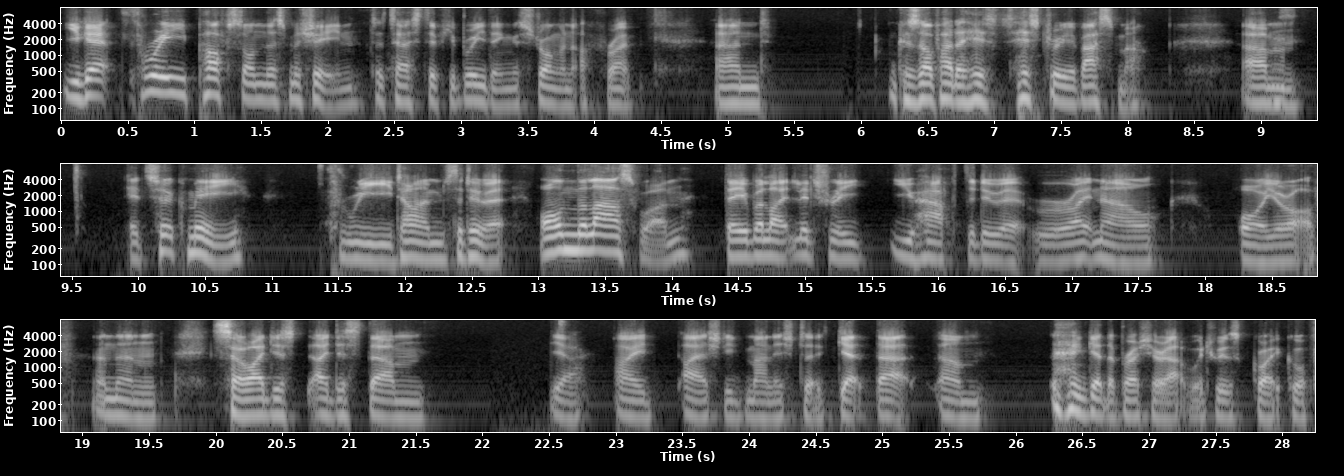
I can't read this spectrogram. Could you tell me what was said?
you get three puffs on this machine to test if your breathing is strong enough, right? And because I've had a his, history of asthma, um, mm. it took me three times to do it. On the last one, they were like, literally, you have to do it right now or you're off. And then, so I just, I just, um, yeah, I, I actually managed to get that, um, get the pressure out, which was quite cool.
